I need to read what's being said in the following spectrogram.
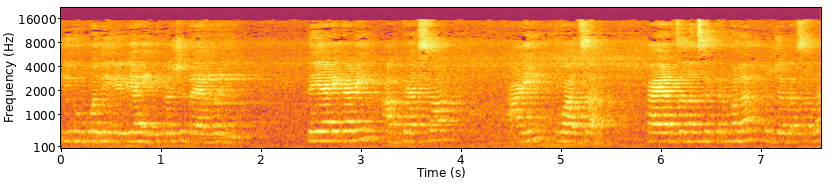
ती रूप दिलेली आहे ती कशी तयार झाली? ते या ठिकाणी अभ्यासा आणि वाचा. काय अडचण असेल तर मला पुढच्या तासाला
